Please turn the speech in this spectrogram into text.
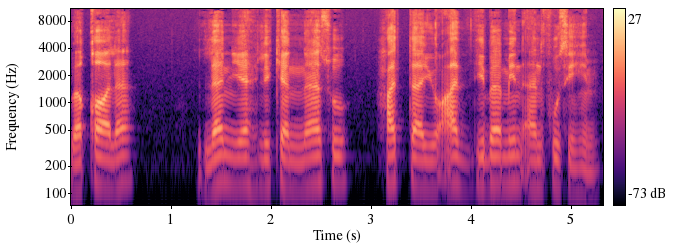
وقال لن يهلك الناس حتى يعذب من أنفسهم.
